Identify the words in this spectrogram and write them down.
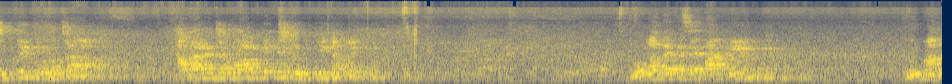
যুদ্ধই করল যারা খাবারের জন্য অনেক ছিল রুটিটা হয়ে মোল্লাদের কাছে পাখি, রুমাল,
